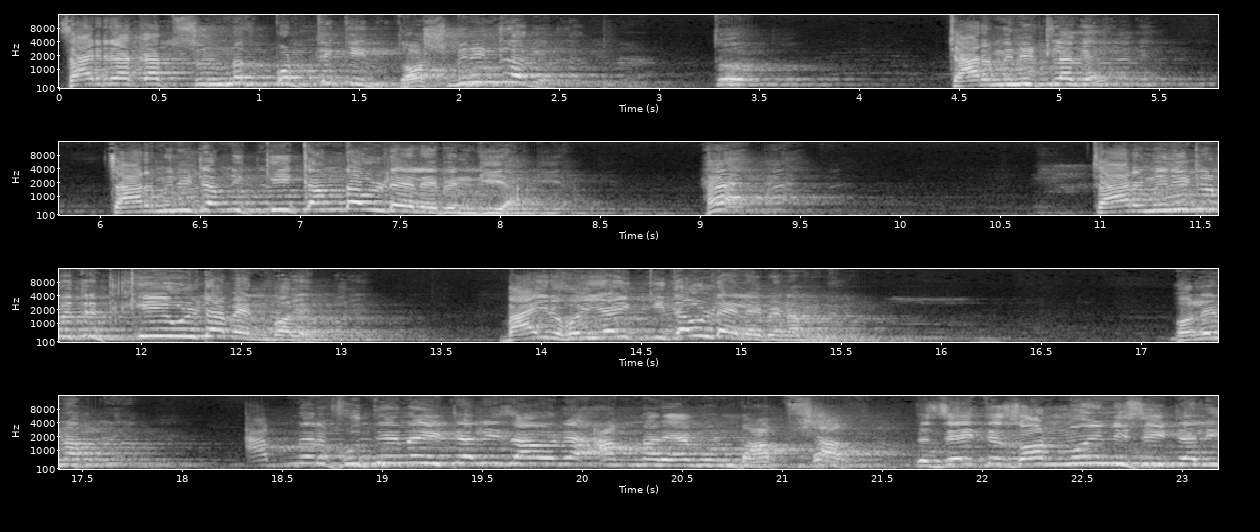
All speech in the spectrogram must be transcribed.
চার রাকাত সুন্নত পড়তে কি দশ মিনিট লাগে? তো চার মিনিট লাগে? চার মিনিট আপনি কি কামটা উল্টে এলেবেন গিয়া? চার মিনিটের ভিতরে কি উল্টাবেন বলেন? বাইর হইয়াই কিটা উল্টে এলেবেন আপনি? বলেন আপনি। আপনার ফুতে না ইটালি যাও না, আপনার এমন তো যেইতে জন্মই নিছে ইটালি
